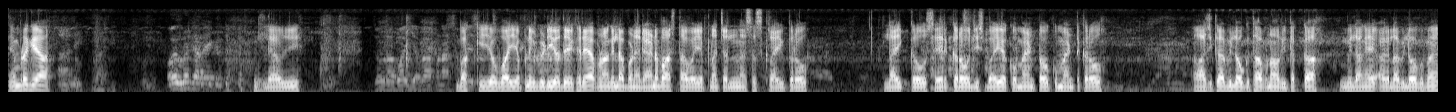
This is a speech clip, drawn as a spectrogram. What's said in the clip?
निमड़ गया लियाओ जी बाकी जो भाई अपनी वीडियो देख रहे हैं अपना गिला बने रहने वास्ते भाई अपना चैनल सब्सक्राइब करो लाइक करो शेयर करो जिस भाई का कमेंट हो कमेंट करो आज का भी लोग था अपना और तक का मिलेंगे अगला भी लोग में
